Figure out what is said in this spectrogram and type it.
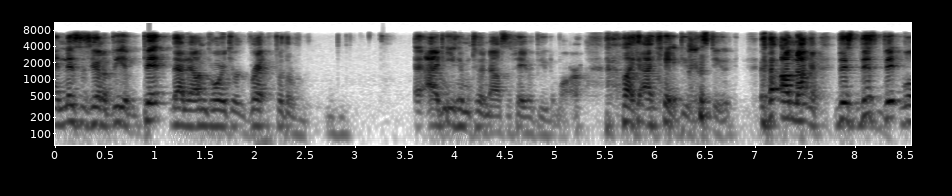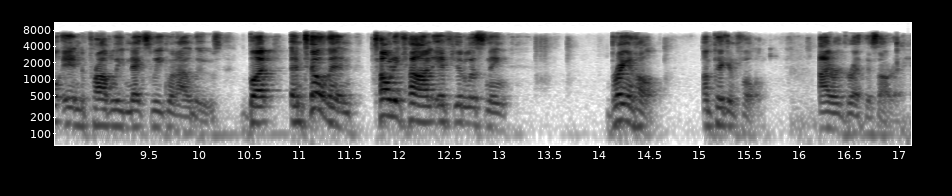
and this is going to be a bit that I'm going to regret for the. I need him to announce his pay per view tomorrow. like I can't do this, dude. I'm not gonna. This this bit will end probably next week when I lose. But until then, Tony Khan, if you're listening, bring it home. I'm picking Fulham. I regret this already.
